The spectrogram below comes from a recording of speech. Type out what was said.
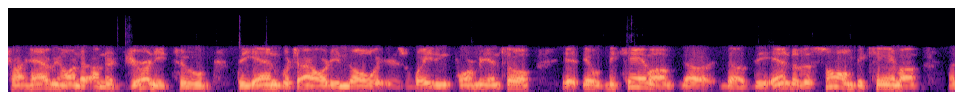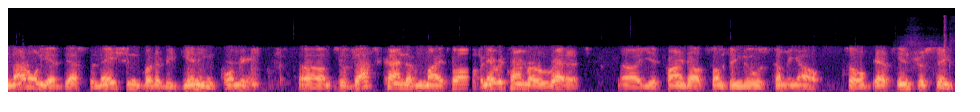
try, having on a, on a journey to the end, which I already know is waiting for me. And so it, it became a uh, the the end of the psalm became a, not only a destination but a beginning for me. Um, so that's kind of my thought. And every time I read it, uh, you'd find out something new was coming out. So yeah, it's interesting.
